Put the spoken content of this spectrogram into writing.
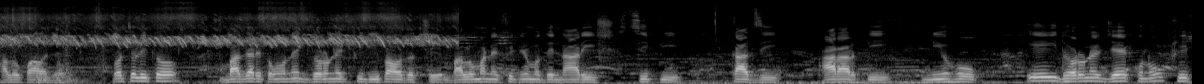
ভালো পাওয়া যায়। প্রচলিত বাজারে তো অনেক ধরনের ফিডই পাওয়া যাচ্ছে। ভালো মানের ফিডের মধ্যে Nourish, CP, Kazi, RRP new এই ধরনের যে কোনো ফিড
